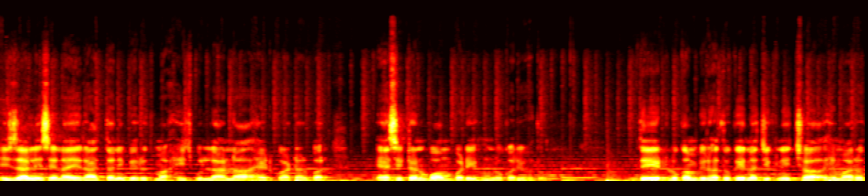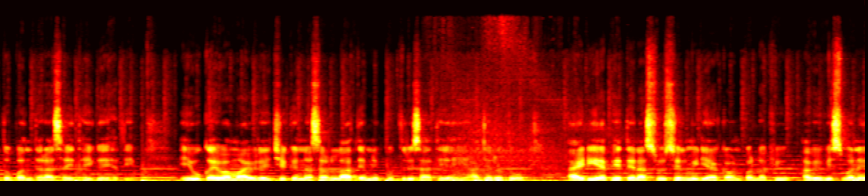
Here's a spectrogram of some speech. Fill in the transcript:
ઇઝરાયેલની સેનાએ રાજધાની બેરૂતમાં હિજબુલ્લાહના હેડક્વાર્ટર પર એંસી ટન બોમ્બ વડે હુમલો કર્યો હતો. તે એટલું ગંભીર હતું કે નજીકની છ ઇમારતો પણ ધરાશયી થઈ ગઈ હતી. એવું કહેવામાં આવી રહ્યું છે કે નસરલ્લાહ તેમની પુત્રી સાથે અહીં હાજર હતો. આઈડીએફે તેના સોશિયલ મીડિયા એકાઉન્ટ પર લખ્યું, હવે વિશ્વને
